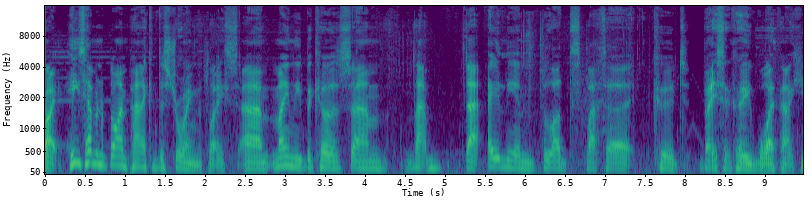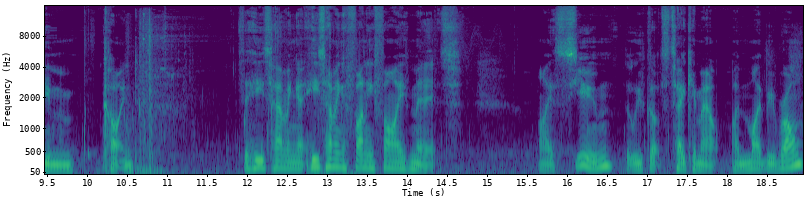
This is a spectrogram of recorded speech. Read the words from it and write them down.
Right, he's having a blind panic and destroying the place, um, mainly because um, that that alien blood splatter could basically wipe out humankind. So he's having a he's having a funny five minutes. I assume that we've got to take him out. I might be wrong,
